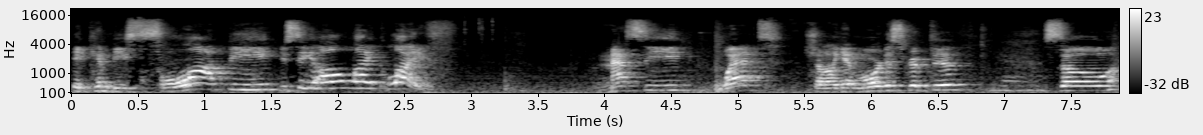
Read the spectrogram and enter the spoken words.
it can be sloppy. You see, all like life. Messy, wet. Shall I get more descriptive? So,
